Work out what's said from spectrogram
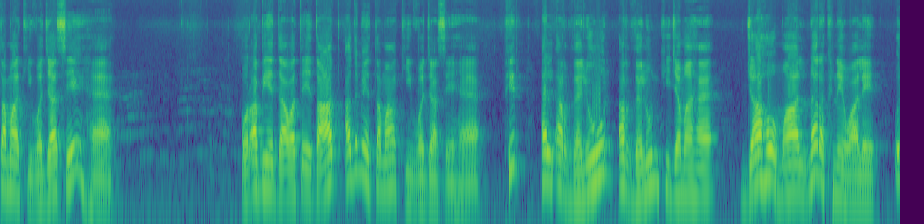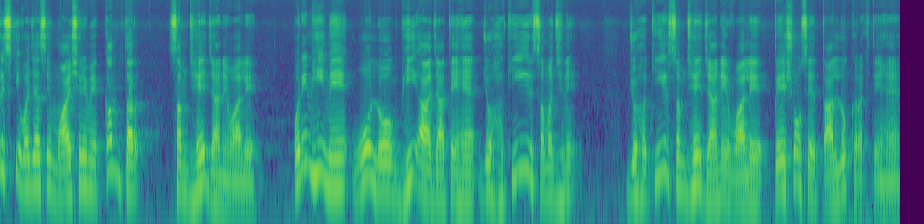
تما کی وجہ سے ہے۔ اور اب یہ دعوت اطاعت عدم تما کی وجہ سے ہے۔ پھر الردلون اردلون کی جمع ہے۔ جاہو مال نہ رکھنے والے اور اس کی وجہ سے معاشرے میں کم تر سمجھے جانے والے۔ اور انہی میں وہ لوگ بھی آ جاتے ہیں جو حقیر سمجھنے جو حقیر سمجھے جانے والے پیشوں سے تعلق رکھتے ہیں۔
